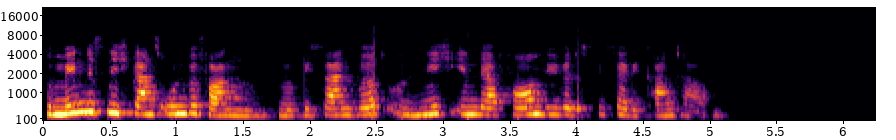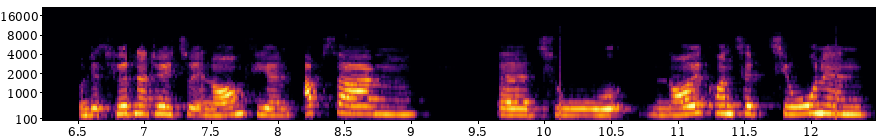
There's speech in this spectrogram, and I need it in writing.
zumindest nicht ganz unbefangen möglich sein wird und nicht in der Form, wie wir das bisher gekannt haben. Und es führt natürlich zu enorm vielen Absagen, äh, zu Neukonzeptionen,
